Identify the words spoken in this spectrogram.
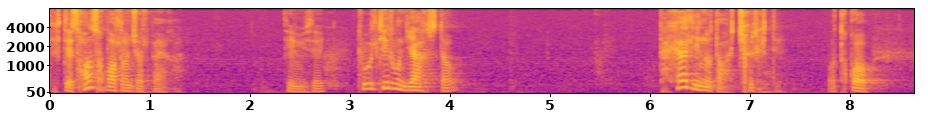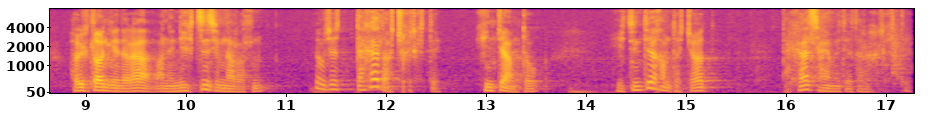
Тэгтээ сонсох боломж бол байгаа. Тийм үү? Тэгвэл тэр хүнд яах ёстой вэ? Дахиад энэ удаа очих хэрэгтэй. Удахгүй 2 7 өдрийн дараа манай нэгдсэн семинар болно. Тийм учраас дахиад очих хэрэгтэй. Хинтээ хамт уу? Эзэнтэй хамт очиод дахиад сайн мэдээ тарах хэрэгтэй.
